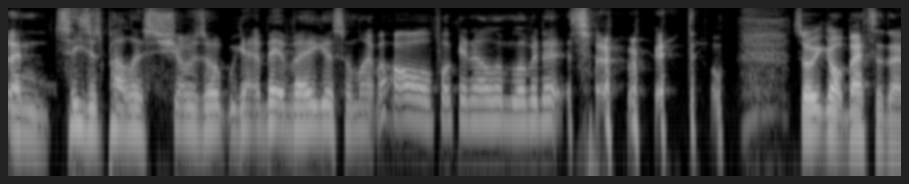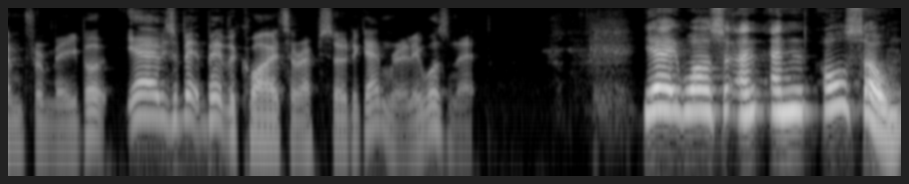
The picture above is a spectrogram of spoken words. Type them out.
then Caesar's Palace shows up. We get a bit of Vegas. I'm like, oh fucking hell, I'm loving it. So, so it got better then for me. But yeah, it was a bit, bit of a quieter episode again, really, wasn't it? Yeah, it was, and and also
